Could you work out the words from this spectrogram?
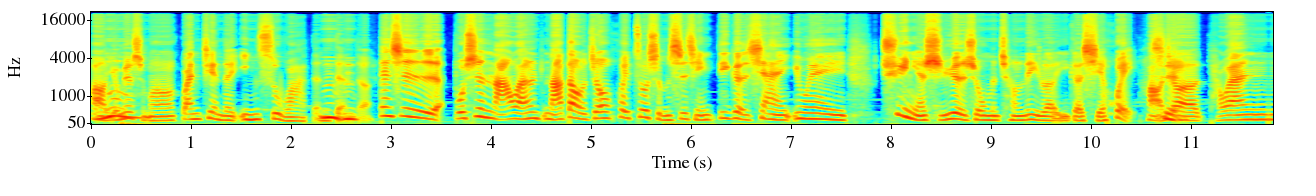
好，有没有什么关键的因素啊？等等的。但是博士拿完拿到了之后会做什么事情？第一个，现在因为去年十月的时候，我们成立了一个协会，好叫台湾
